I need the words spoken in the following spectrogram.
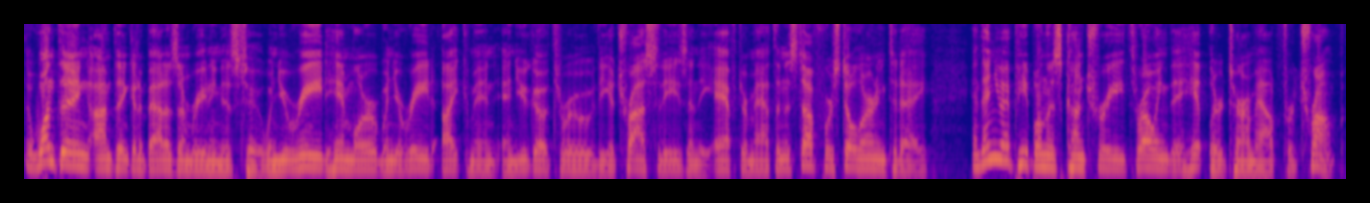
The one thing I'm thinking about as I'm reading this too, when you read Himmler, when you read Eichmann, and you go through the atrocities and the aftermath and the stuff we're still learning today, and then you have people in this country throwing the Hitler term out for Trump.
